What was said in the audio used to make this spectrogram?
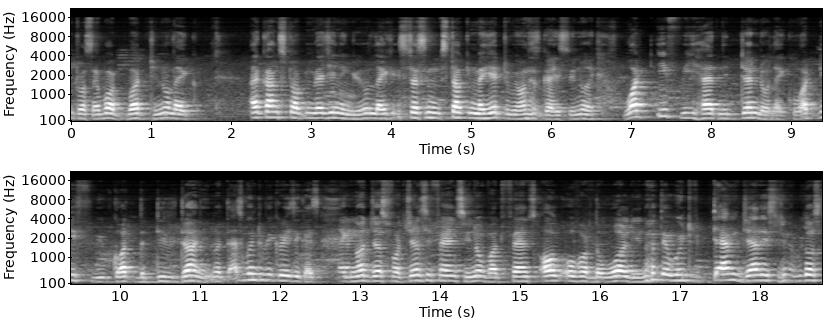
it was about. But you know like I can't stop imagining, you know, like it's just stuck in my head to be honest, guys. You know, like what if we had Nintendo? Like, what if we got the deal done? You know, that's going to be crazy, guys. Like, not just for Chelsea fans, you know, but fans all over the world. You know, they're going to be damn jealous, you know, because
